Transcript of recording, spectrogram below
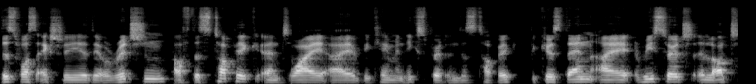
this was actually the origin of this topic and why I became an expert in this topic, because then I researched a lot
